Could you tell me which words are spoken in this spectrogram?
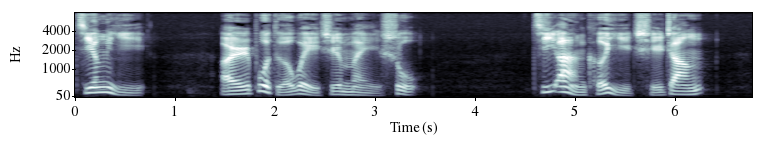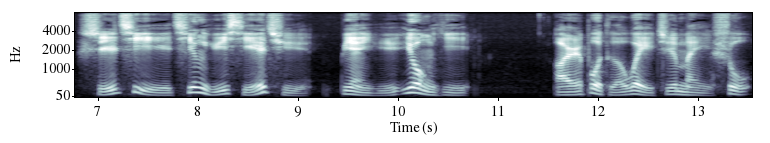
精矣，而不得谓之美术。积案可以持章，石器轻于写取，便于用矣，而不得谓之美术。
